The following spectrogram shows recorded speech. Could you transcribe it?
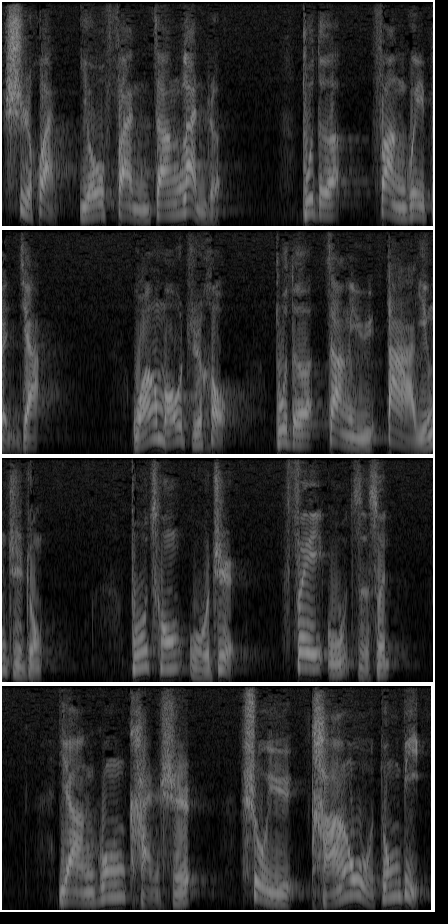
仕宦有犯赃滥者，不得放归本家；王谋之后，不得葬于大营之中；不从武志，非吾子孙；养功砍石，树于堂屋东壁，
